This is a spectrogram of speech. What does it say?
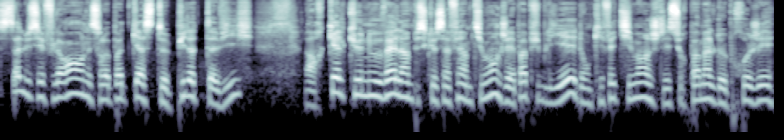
Salut, c'est Florent, on est sur le podcast Pilote ta vie. Alors quelques nouvelles, hein, puisque ça fait un petit moment que j'avais pas publié. Donc effectivement, j'étais sur pas mal de projets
